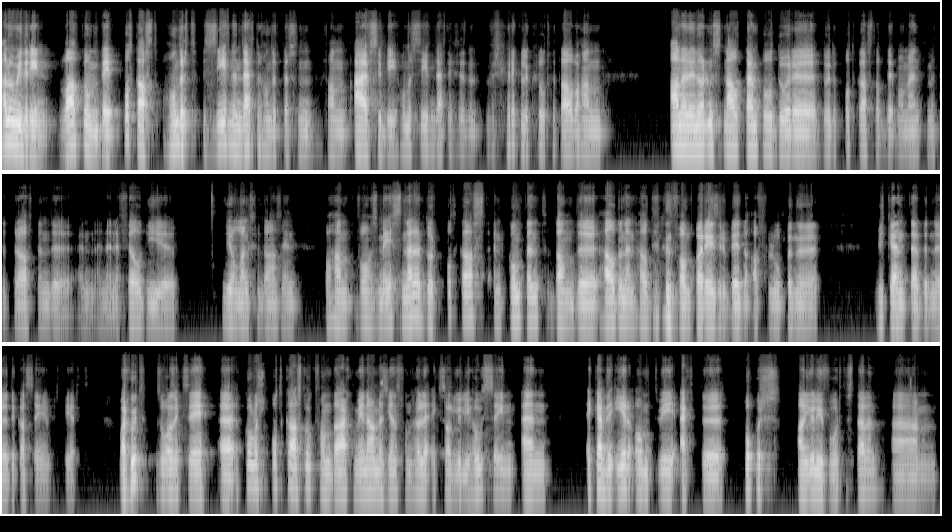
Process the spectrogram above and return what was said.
Hallo iedereen, welkom bij podcast 137 ondertussen van AFCB. 137 is een verschrikkelijk groot getal. We gaan aan een enorm snel tempo door, uh, door de podcast op dit moment met de draft en de, en, en NFL die, uh, die onlangs gedaan zijn. We gaan volgens mij sneller door podcast en content dan de helden en heldinnen van Parijs erbij de afgelopen uh, weekend hebben de kassein investeerd. Maar goed, zoals ik zei, uh, College Podcast ook vandaag. Mijn naam is Jens van Hulle, ik zal jullie host zijn. En ik heb de eer om twee echte toppers aan jullie voor te stellen. Um,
